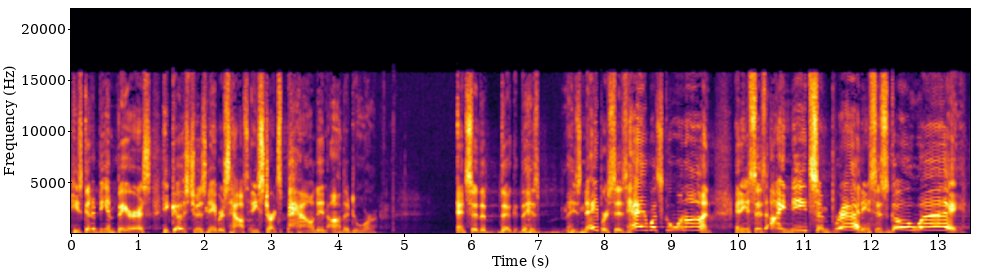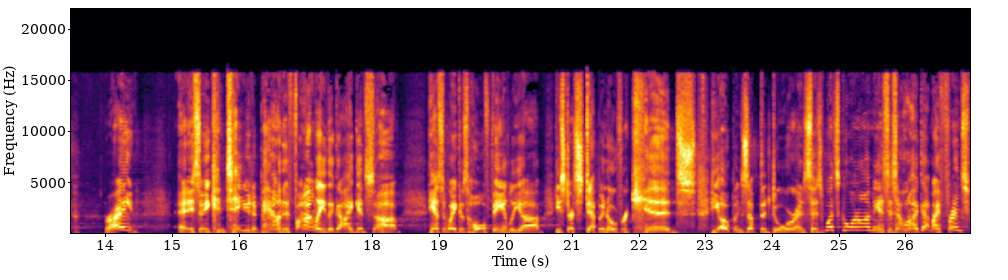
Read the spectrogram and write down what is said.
he's going to be embarrassed. He goes to his neighbor's house and he starts pounding on the door. And so the, the, the, his, his neighbor says, Hey, what's going on? And he says, I need some bread. And he says, Go away, right? And so he continued to pound. And finally, the guy gets up. He has to wake his whole family up. He starts stepping over kids. He opens up the door and says, What's going on, man? He says, Oh, I got my friends,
